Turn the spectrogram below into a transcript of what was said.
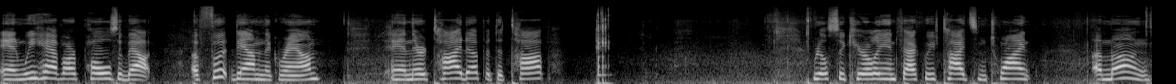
and we have our poles about a foot down in the ground and they're tied up at the top real securely. In fact, we've tied some twine among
